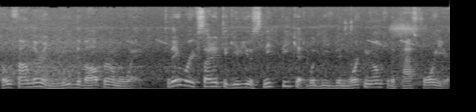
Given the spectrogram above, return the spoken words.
co-founder and lead developer on Away. Today we're excited to give you a sneak peek at what we've been working on for the past four years.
